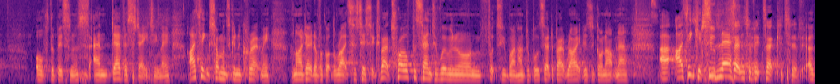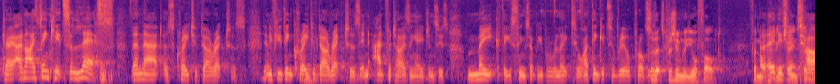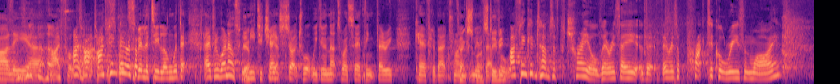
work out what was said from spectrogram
of the business and devastatingly. I think someone's going to correct me, and I don't know if I've got the right statistics. About 12% of women are on FTSE 100 boards. Is that about right? Has it gone up now? Uh, I think it's 2% less. of executive. Okay, and I think it's less than that as creative directors. And if you think creative directors in advertising agencies make these things that people relate to, I think it's a real problem. So that's presumably your fault for not It having is changed it enough. entirely uh, my fault. I- I, I- take I think there is a- responsibility along with it. everyone else. We Yeah. need to change the structure of what we do, and that's why I say I think very carefully about trying Thanks, to move Maura. that Stevie? forward. I think in terms of portrayal, there is a there is a practical reason why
